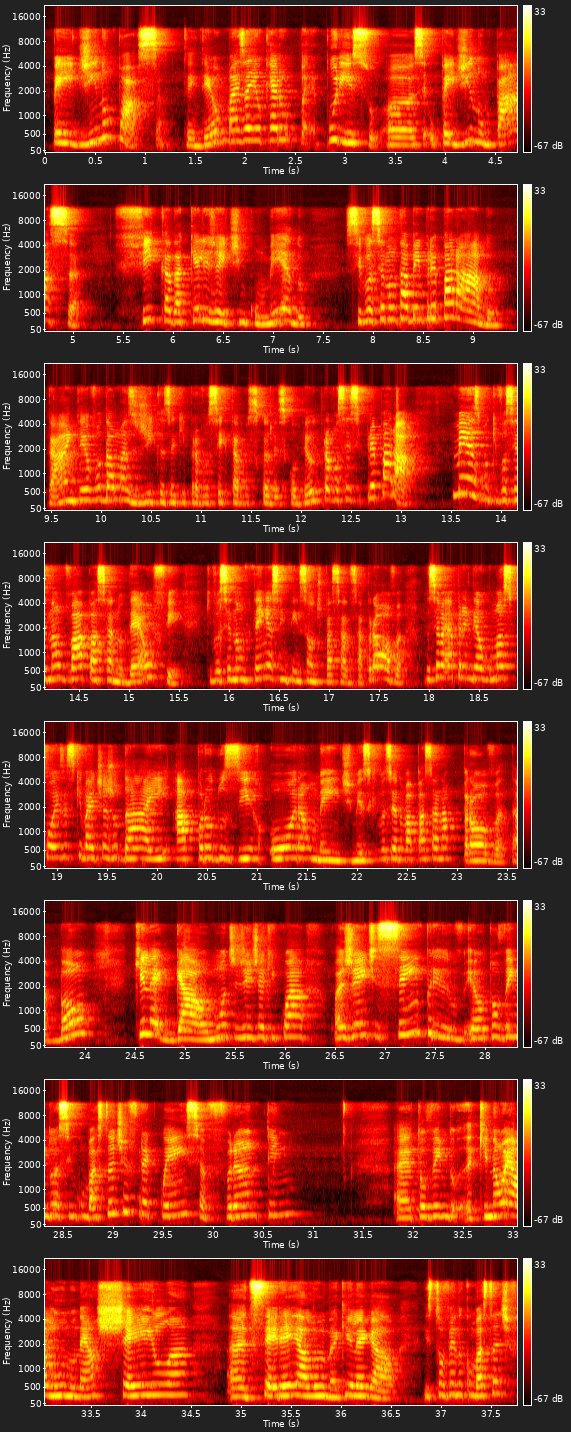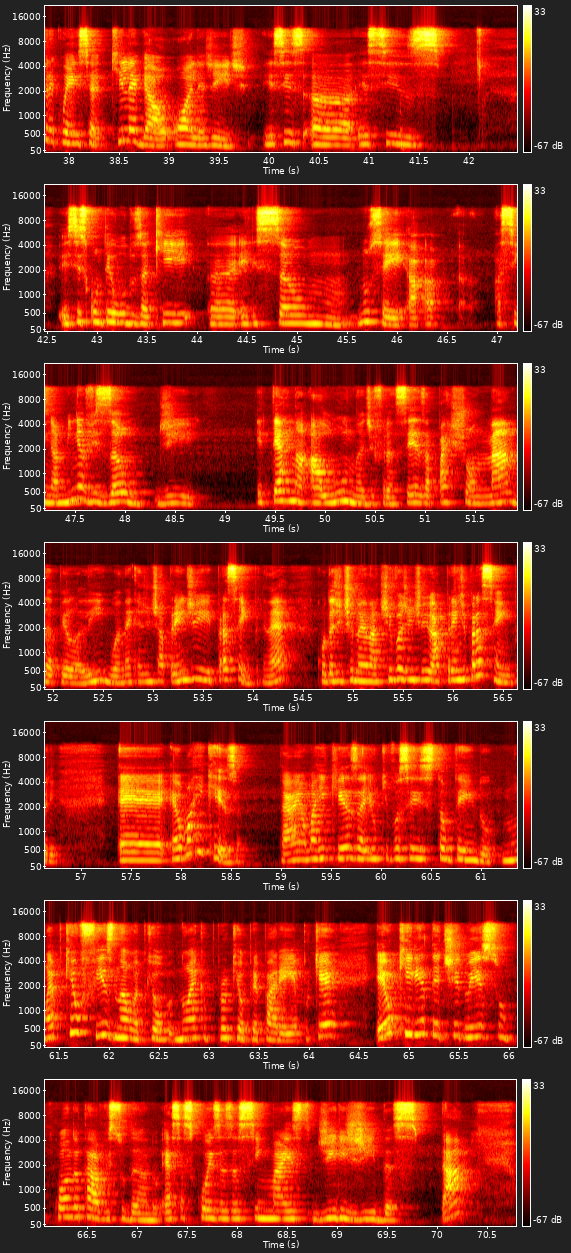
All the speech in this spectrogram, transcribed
peidinho não passa, entendeu? Mas aí eu quero, por isso, uh, o peidinho não passa, fica daquele jeitinho com medo, se você não está bem preparado, tá? Então eu vou dar umas dicas aqui para você que está buscando esse conteúdo para você se preparar. Mesmo que você não vá passar no Delphi, que você não tenha essa intenção de passar nessa prova, você vai aprender algumas coisas que vai te ajudar aí a produzir oralmente, mesmo que você não vá passar na prova, tá bom? Que legal, um monte de gente aqui com a, com a gente sempre, eu tô vendo assim com bastante frequência, Franklin, é, tô vendo, que não é aluno, né? A Sheila, uh, de serei aluna, que legal. Estou vendo com bastante frequência. Que legal. Olha, gente, esses, uh, esses, esses conteúdos aqui, uh, eles são, não sei, a, a, assim, a minha visão de eterna aluna de francês, apaixonada pela língua, né, que a gente aprende para sempre, né? Quando a gente não é nativo, a gente aprende para sempre. É, é uma riqueza, tá? É uma riqueza aí o que vocês estão tendo. Não é porque eu fiz, não, é porque eu, não é porque eu preparei, é porque eu queria ter tido isso quando eu estava estudando, essas coisas assim mais dirigidas, tá?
